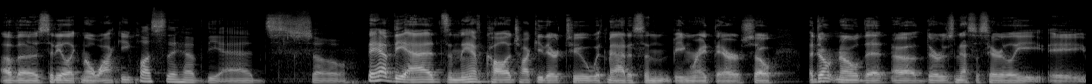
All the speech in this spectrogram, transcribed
of a city like Milwaukee. Plus, they have the ads, so They have the ads and they have college hockey there too, with Madison being right there. So I don't know that uh, there's necessarily a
